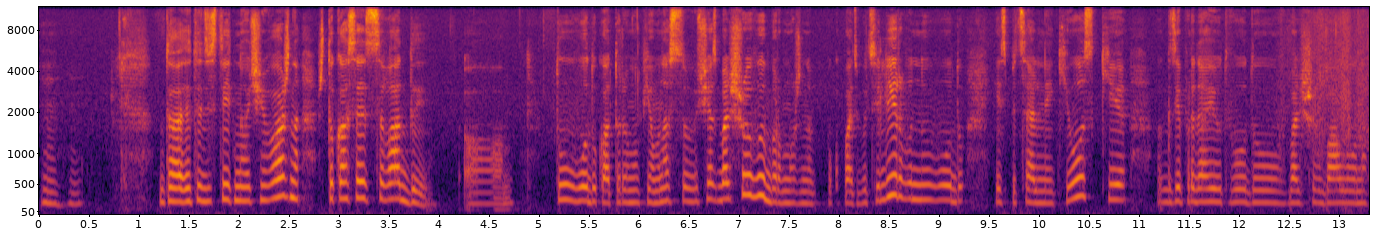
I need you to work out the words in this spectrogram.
Угу. Да, это действительно очень важно. Что касается воды, а, ту воду, которую мы пьем. У нас сейчас большой выбор, можно покупать бутилированную воду, есть специальные киоски, где продают воду в больших баллонах,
